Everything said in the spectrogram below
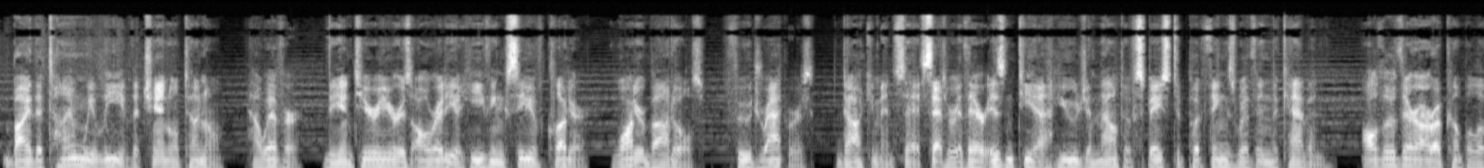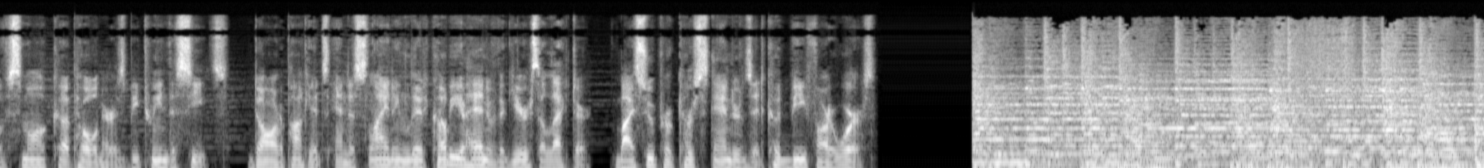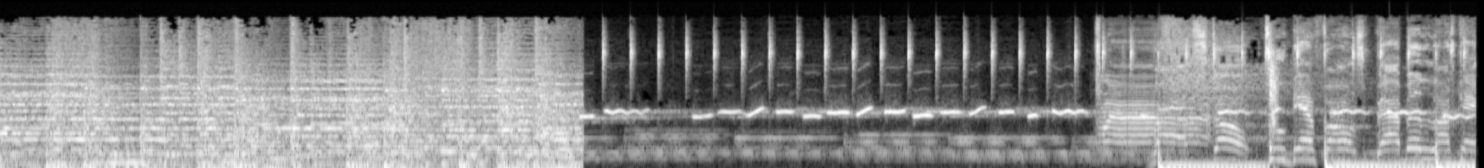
By the time we leave the Channel Tunnel, however, the interior is already a heaving sea of clutter, water bottles, food wrappers, documents etc. There isn't a huge amount of space to put things within the cabin. Although there are a couple of small cup holders between the seats, door pockets and a sliding lid cubby ahead of the gear selector, by supercar standards it could be far worse. Phones, Babylon's came.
